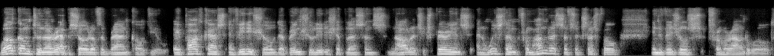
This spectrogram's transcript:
Welcome to another episode of The Brand Called You, a podcast and video show that brings you leadership lessons, knowledge, experience, and wisdom from hundreds of successful individuals from around the world.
